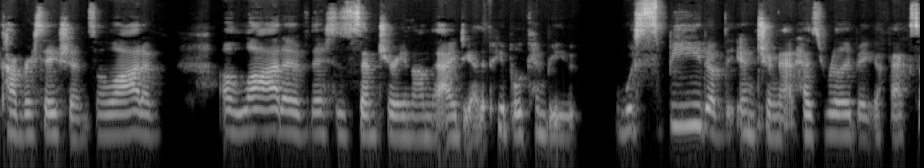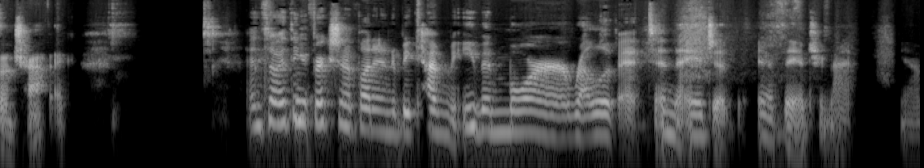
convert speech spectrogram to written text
conversations, a lot of a lot of this is centering on the idea that people can be with speed of the internet has really big effects on traffic. And so I think friction and flooding to become even more relevant in the age of, of the internet. Yeah.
